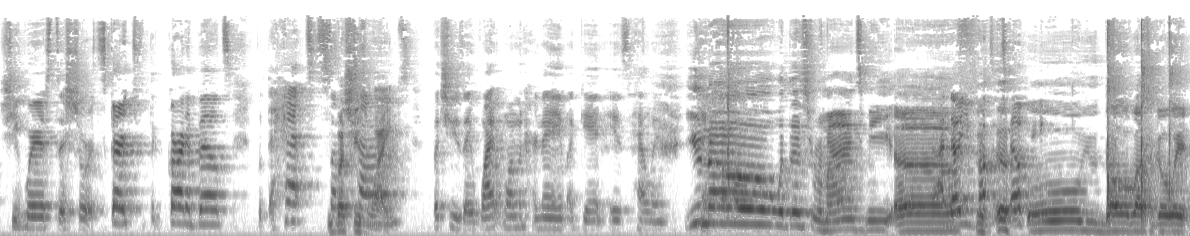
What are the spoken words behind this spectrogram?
She wears the short skirts with the garter belts, with the hats. But she's white. But she's a white woman. Her name again is Helen. You know what this reminds me of? I know you about to tell me. oh, you know I'm about to go in.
